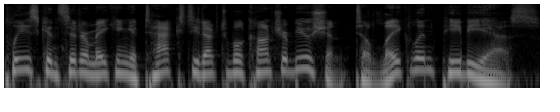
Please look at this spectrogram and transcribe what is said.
please consider making a tax-deductible contribution to Lakeland PBS.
